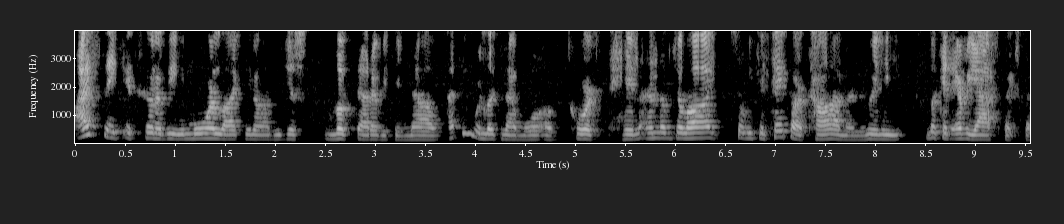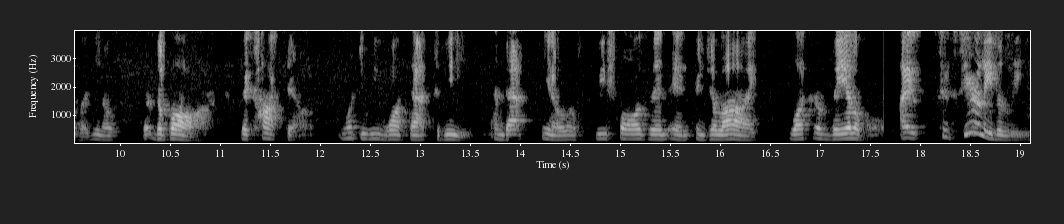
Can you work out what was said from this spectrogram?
I think it's going to be more like, you know, we just looked at everything now. I think we're looking at more of towards tail end of July. So we can take our time and really look at every aspect of it, you know, the, the bar, the cocktails, what do we want that to be? And that, you know, if we falls in, in, in July, what's available. I sincerely believe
